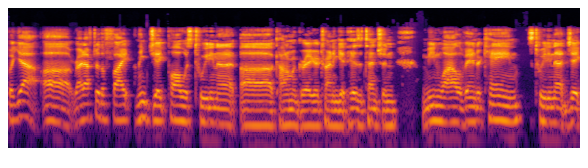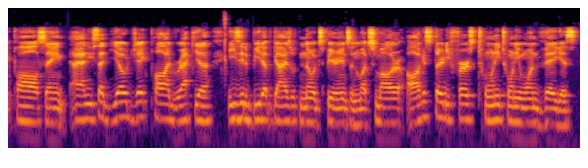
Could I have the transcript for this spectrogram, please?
but yeah, uh, right after the fight, I think Jake Paul was tweeting at uh, Conor McGregor trying to get his attention. Meanwhile, Evander Kane is tweeting at Jake Paul saying, and he said, "Yo, Jake Paul, I'd wreck ya. Easy to beat up guys with no experience and much smaller. August thirty first, twenty twenty one, Vegas.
